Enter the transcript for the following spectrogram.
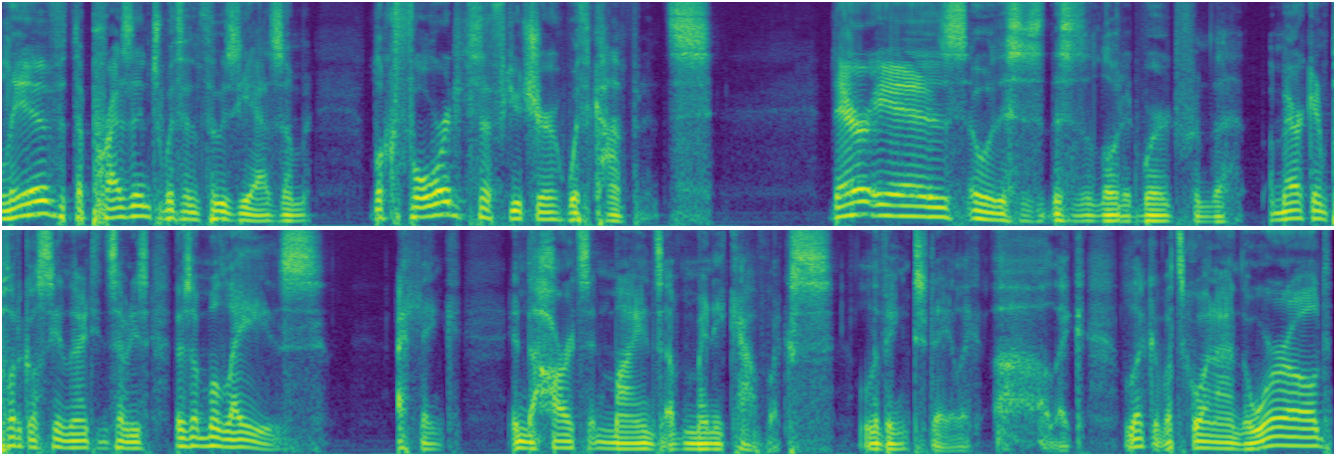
Live the present with enthusiasm. Look forward to the future with confidence. There is oh this is this is a loaded word from the American political scene in the 1970s. There's a malaise, I think, in the hearts and minds of many Catholics living today. Like, oh, like look at what's going on in the world.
